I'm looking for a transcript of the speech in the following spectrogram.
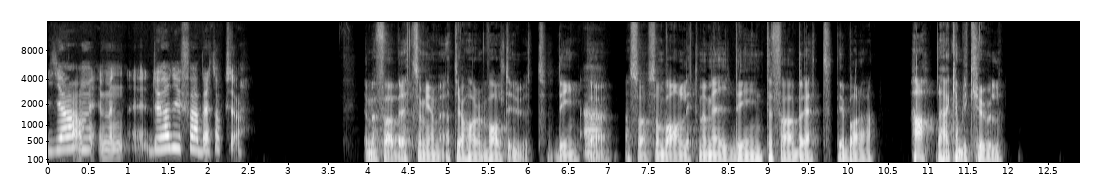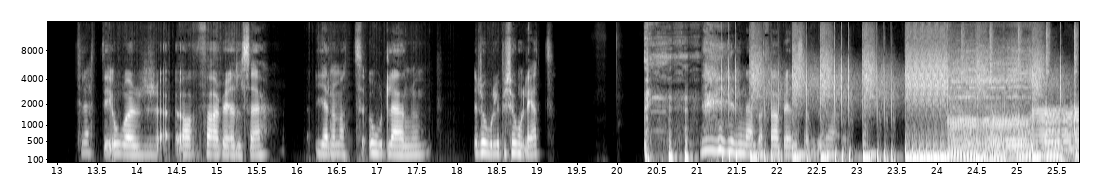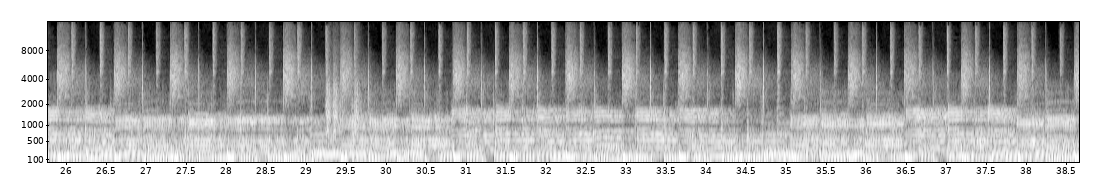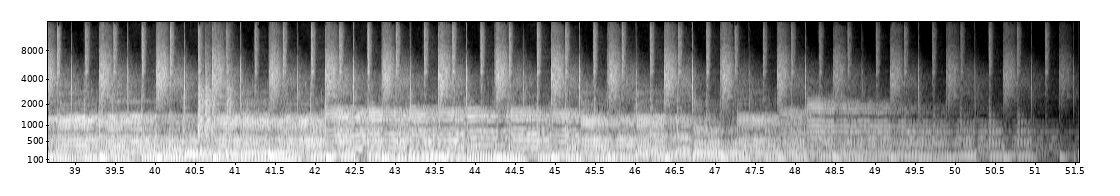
Ja, men, men du hade ju förberett också. Ja, men förberett som är att jag har valt ut. Det är inte, Ja. alltså, som vanligt med mig, det är inte förberett. Det är bara, ha, det här kan bli kul. 30 år av förberedelse genom att odla en rolig personlighet. Det är den enda förberedelsen du behöver.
